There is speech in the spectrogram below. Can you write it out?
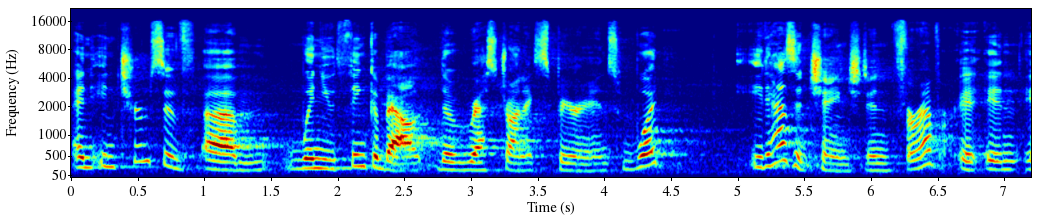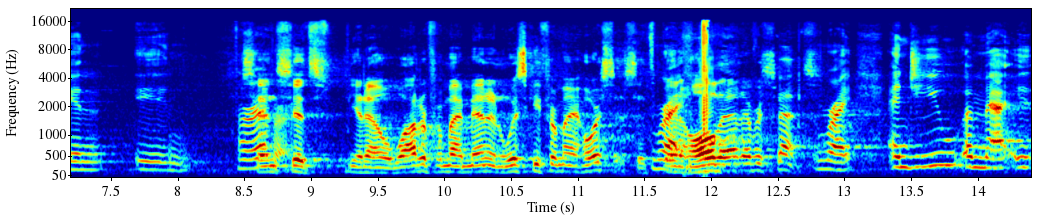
And in terms of um, when you think about the restaurant experience, what it hasn't changed in forever. In in in forever. Since it's, you know, water for my men and whiskey for my horses. It's Right. been all that ever since. Right. And do you imagine,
